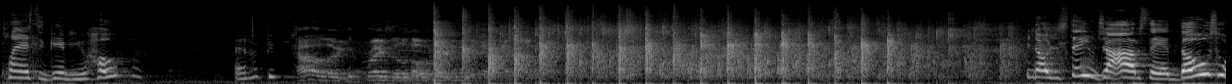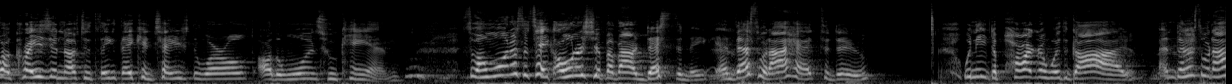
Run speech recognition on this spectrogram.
plans to give you hope and. Hallelujah. Praise the Lord. You know, Steve Jobs said, Those who are crazy enough to think they can change the world are the ones who can. So I want us to take ownership of our destiny, and that's what I had to do. We need to partner with God. And that's what I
